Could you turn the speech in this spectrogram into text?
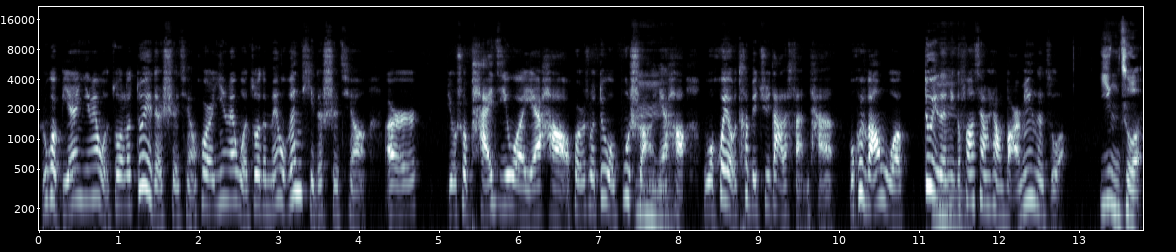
如果别人因为我做了对的事情，或者因为我做的没有问题的事情而，比如说排挤我也好，或者说对我不爽也好，我会有特别巨大的反弹，我会往我对的那个嗯方向上玩命的做，硬做，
